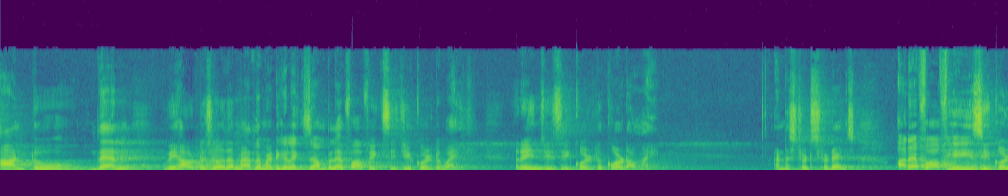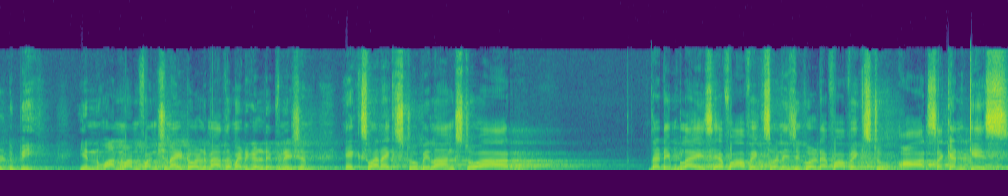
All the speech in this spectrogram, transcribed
onto. Then we have to show the mathematical example f of x is equal to y. Range is equal to codomain. Understood students? Or f of a is equal to b. In 1 1 function I told mathematical definition x1 x2 belongs to r that implies f of x1 is equal to f of x2 or second case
